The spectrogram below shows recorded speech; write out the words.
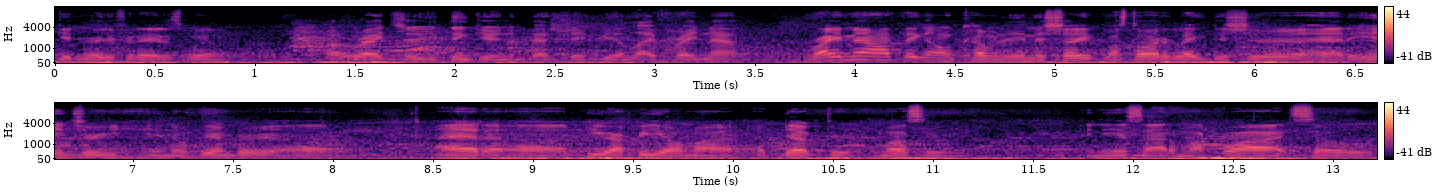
getting ready for that as well. All right. So you think you're in the best shape of your life right now? Right now, I think I'm coming into shape. I started late this year. I had an injury in November. Uh, I had a, uh PRP on my abductor muscle in the inside of my quad. So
